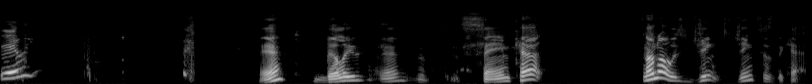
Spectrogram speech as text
really? Yeah, Billy, yeah, same cat. No, no, it's Jinx. Jinx is the cat,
